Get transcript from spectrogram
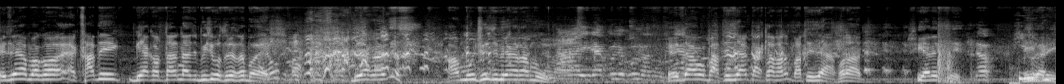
এই যে আমাকে এক সাদিক বিয়া করতে না বিশ বছর আছে বয়স। বিয়া করে আমি মুন শুনছি বিয়া করামু। না এটা কোলে কোন এই যে আমার বাতি যা টাকলা বাতি যা ফরাদ শিয়ারেছে বিবাড়ি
